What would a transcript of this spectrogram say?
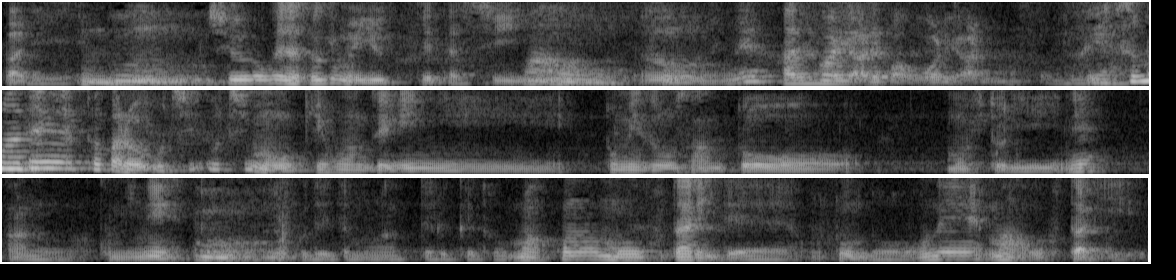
ぱり、うん。うん。収録した時も言ってたし、まあ、うん。そうですね。始まりあれば終わりありますからね。いつまでだからうちうちも基本的に富蔵さんともう一人ねあの組ねよく出てもらってるけど、まあこのもう二人でほとんどねまあお二人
